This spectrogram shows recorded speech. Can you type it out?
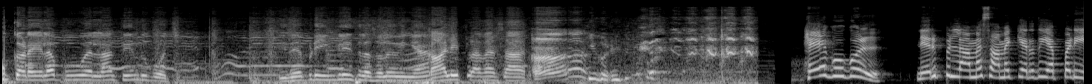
பூக்கடையில பூவெல்லாம் தீர்ந்து போச்சு. இது எப்படி இங்கிலீஷ்ல சொல்லுவீங்க? காலிஃபிளவர் சார். ஹே கூகுள் நெருப்பு இல்லாம சமைக்கிறது எப்படி?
